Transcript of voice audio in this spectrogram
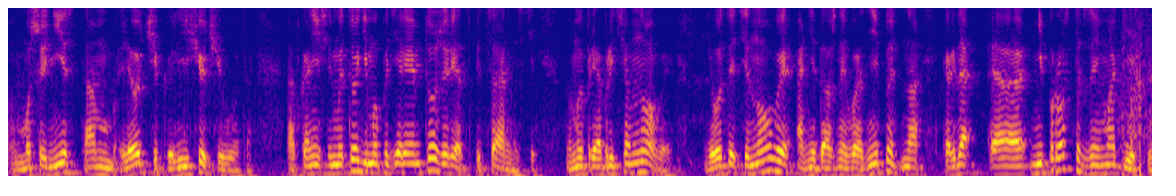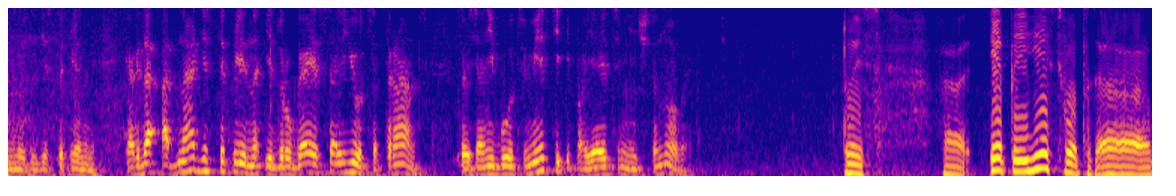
машинист, там, летчик или еще чего-то. А в конечном итоге мы потеряем тоже ряд специальностей, но мы приобретем новые. И вот эти новые, они должны возникнуть, на, когда э, не просто взаимодействие между дисциплинами, когда одна дисциплина и другая сольются, транс, то есть они будут вместе и появится нечто новое. То есть это и есть вот, э,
